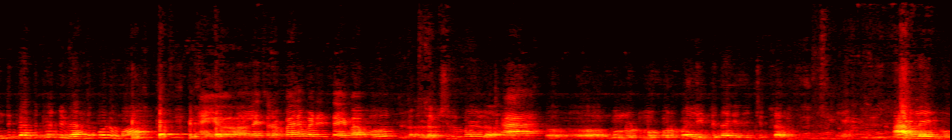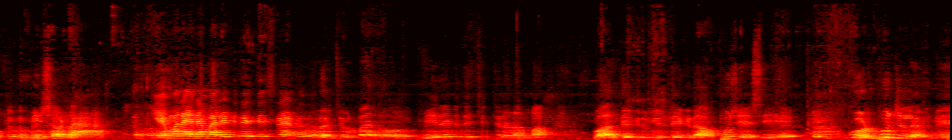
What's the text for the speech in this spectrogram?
ఇంత పెద్ద పెద్ద వెందపడమా అయ్యో లక్ష రూపాయలు పడి ఉంటాయి బాబు. లక్ష రూపాయలు? మున్నూట ముప్పై రూపాయలు ఇంటి దగ్గర తెచ్చిస్తారు ఆన్లైన్ బుకింగ్ మీషోలో. ఏమోనైనా మా రెడ్డి తెచ్చినాడు లక్ష రూపాయలు. మీరేంటి తెచ్చిచ్చినాడమ్మా. వాళ్ళ దగ్గర వీళ్ళ దగ్గర అప్పు చేసి కొడుపుంజులమ్మి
